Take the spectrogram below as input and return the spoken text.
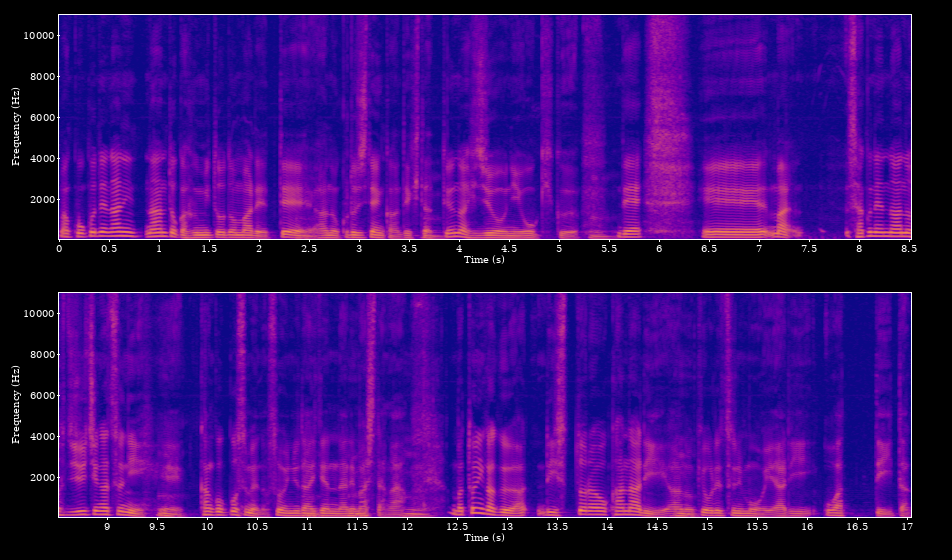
まあ、ここで何何とか踏みとどまれて、うん、あの黒字転換ができたっていうのは非常に大きく、で、えー、まあ昨年のあの11月に、うん、えー、韓国コスメのそういう入代店になりましたが、まあ、とにかくリストラをかなりあの強烈にもうやり終わっていた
